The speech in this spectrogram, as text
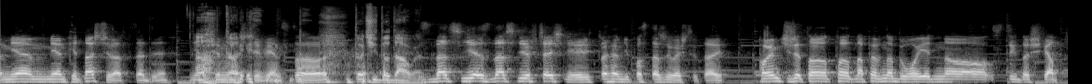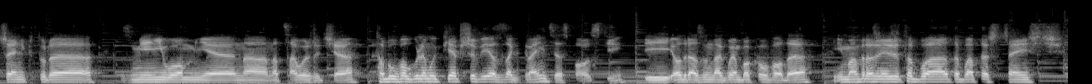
E, miałem, miałem 15 lat wtedy, nie A, 18, to- więc to To ci dodałem. znacznie, znacznie wcześniej. Trochę mnie postarzyłeś tutaj. Powiem ci, że to, to na pewno było jedno z tych doświadczeń, które zmieniło mnie na, na całe życie. To był w ogóle mój pierwszy wyjazd za granicę z Polski i od razu na głęboką wodę. I mam wrażenie, że to była, to była też część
